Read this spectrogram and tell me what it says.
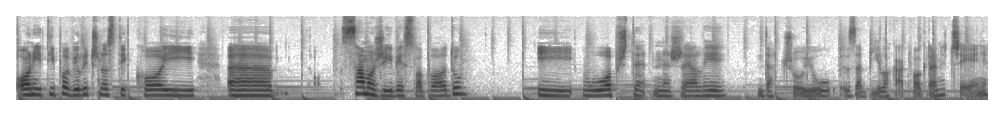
oni tipovi ličnosti koji uh, samo žive slobodu i uopšte ne želi da čuju za bilo kakvo ograničenje.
